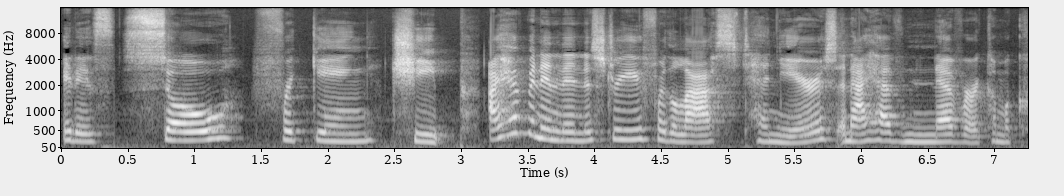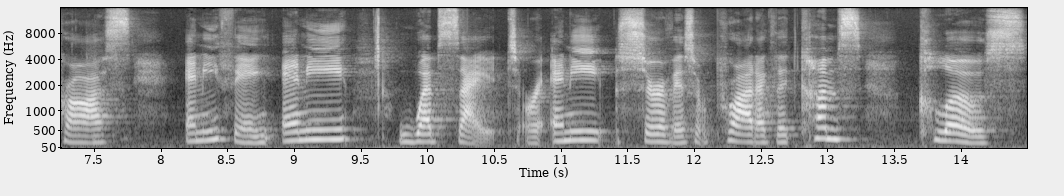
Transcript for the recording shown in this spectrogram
it is so freaking cheap. I have been in the industry for the last 10 years and I have never come across anything, any website or any service or product that comes close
